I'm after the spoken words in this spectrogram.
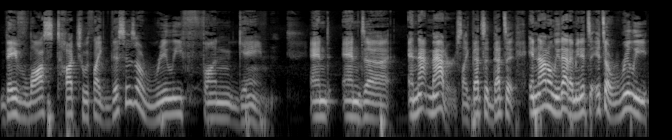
they've lost touch with like this is a really fun game, and and uh, and that matters. Like that's a that's a and not only that, I mean it's it's a really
